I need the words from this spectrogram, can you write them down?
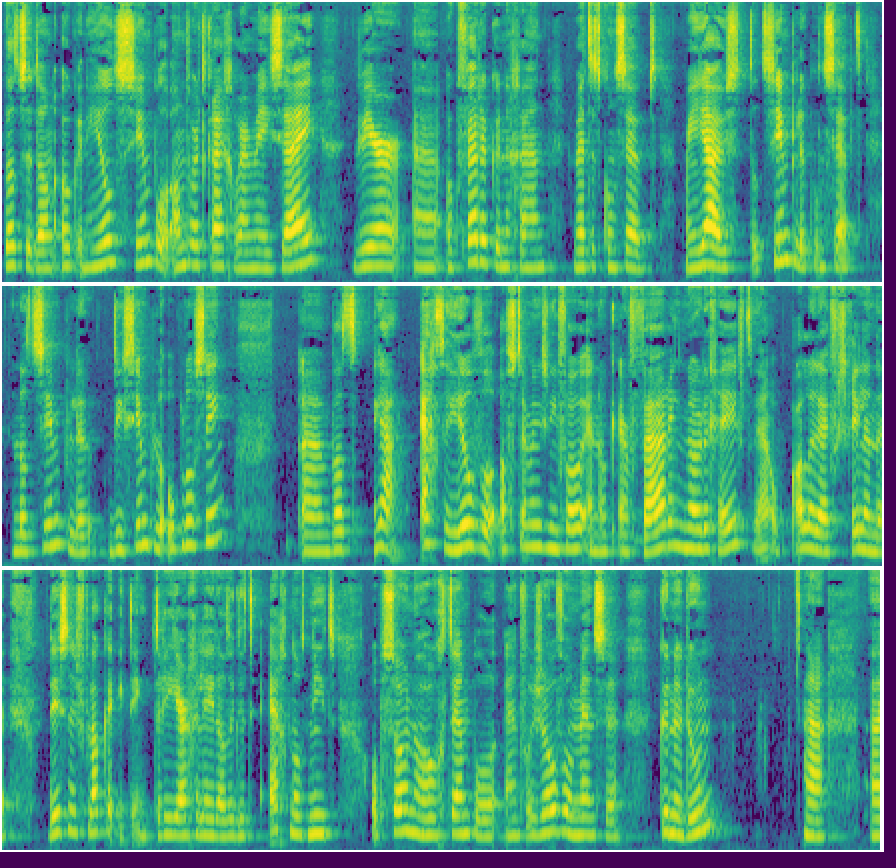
dat ze dan ook een heel simpel antwoord krijgen waarmee zij weer uh, ook verder kunnen gaan met het concept. Maar juist dat simpele concept en dat simpele, die simpele oplossing, uh, wat ja, echt heel veel afstemmingsniveau en ook ervaring nodig heeft op allerlei verschillende businessvlakken. Ik denk drie jaar geleden had ik dit echt nog niet op zo'n hoog tempo en voor zoveel mensen kunnen doen. Ja, uh,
